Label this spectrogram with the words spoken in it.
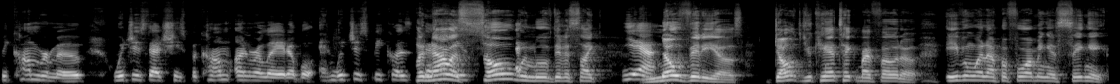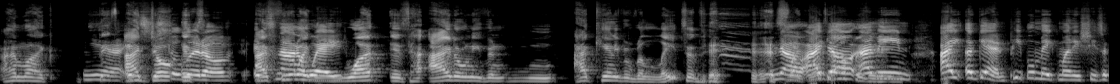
become removed, which is that she's become unrelatable, and which is because. But now it's so removed that it's like yeah, no videos. Don't you can't take my photo. Even when I'm performing and singing, I'm like, yeah. I It's don't- just a little. I It's not like a way. what is I don't even I can't even relate to this. No, like, I don't. I mean, I again, people make money. She's a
